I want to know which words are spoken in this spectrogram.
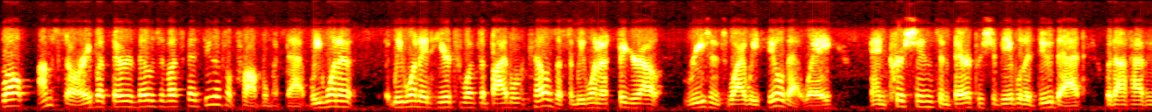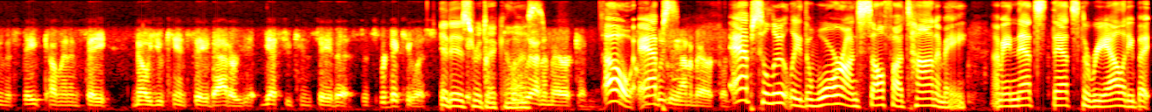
Well, I'm sorry, but there are those of us that do have a problem with that. We want to we want to adhere to what the Bible tells us, and we want to figure out reasons why we feel that way. And Christians and therapists should be able to do that without having the state come in and say, no, you can't say that, or yes, you can say this. It's ridiculous. It is it's ridiculous. Completely un-American. Oh, completely abs- un-American. Absolutely, the war on self-autonomy. I mean, that's that's the reality. But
